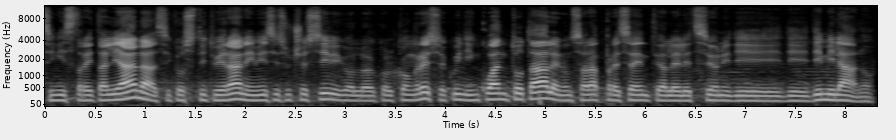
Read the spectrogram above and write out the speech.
Sinistra italiana si costituirà nei mesi successivi col, col, congresso e quindi in quanto tale non sarà presente alle elezioni di, di, di Milano.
